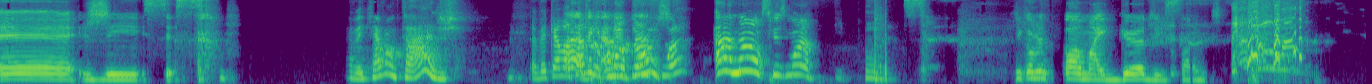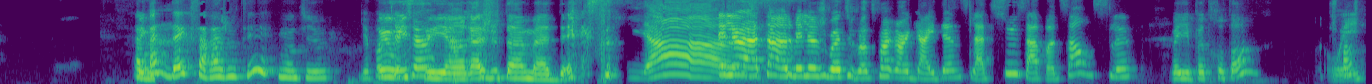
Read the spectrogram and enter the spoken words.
Euh, j'ai six. Avec avantage? Avec avantage, avec t'as roulé deux fois? Ah non, excuse-moi. Bon. J'ai complètement... Oh my god, j'ai cinq. T'as pas de dex à rajouter, mon Dieu. Y a pas Oui, oui, c'est en rajoutant ma dex. Yeah! Mais là, attends, mais là, je vais, je vais te faire un guidance là-dessus, ça n'a pas de sens, là. Ben, il est pas trop tard? Je pense Oui.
